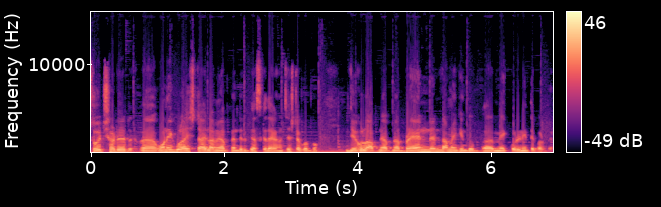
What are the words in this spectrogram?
সোয়েট শার্টের অনেকগুলো স্টাইল আমি আপনাদের কাছে দেখানোর চেষ্টা করব, যেগুলো আপনি আপনার ব্র্যান্ডের নামে কিন্তু মেক করে নিতে পারবেন।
